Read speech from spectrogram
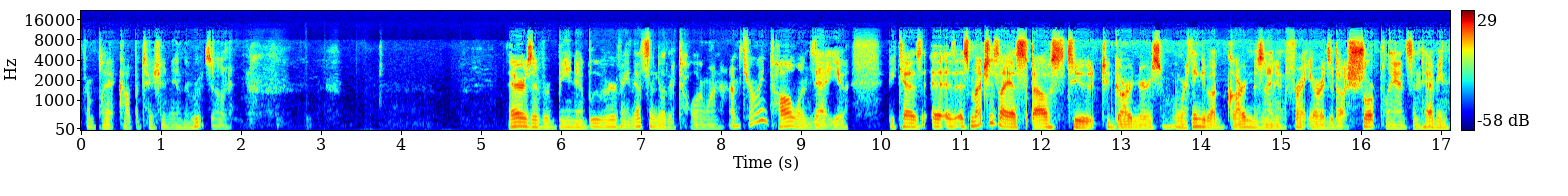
from plant competition in the root zone. There's a verbena, blue vervain. That's another taller one. I'm throwing tall ones at you because as, as, much as I espouse to, to gardeners, when we're thinking about garden design in front yards, about short plants and having,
